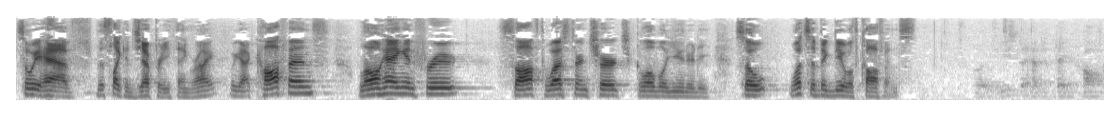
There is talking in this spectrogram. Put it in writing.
So we have this like a Jeopardy thing, right? We got coffins, low hanging fruit, soft Western church, global unity. So what's the big deal with coffins? Well, you used to have to take a coffin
